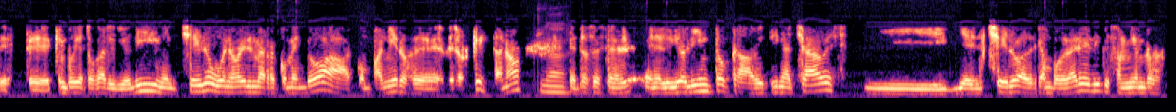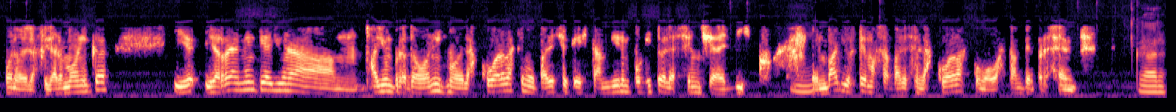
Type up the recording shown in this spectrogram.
este, quién podía tocar el violín, el cello, bueno, él me recomendó a compañeros de, de la orquesta, ¿no? Claro. Entonces en el, en el violín toca Bettina Chávez y, y el cello Adrián Bolgarelli, que son miembros bueno de la Filarmónica. Y, y realmente hay una hay un protagonismo de las cuerdas que me parece que es también un poquito de la esencia del disco. En varios temas aparecen las cuerdas como bastante presentes. Claro.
